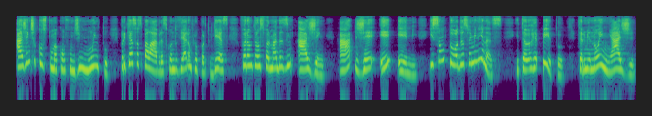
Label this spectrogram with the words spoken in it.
A gente costuma confundir muito porque essas palavras, quando vieram para o português, foram transformadas em agem, A-G-E-M, e são todas femininas. Então eu repito, terminou em age,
